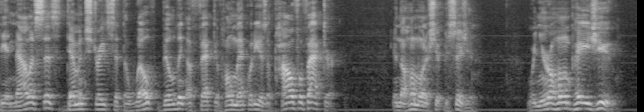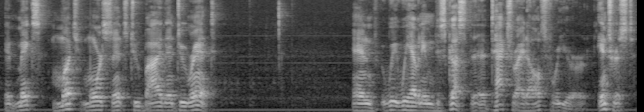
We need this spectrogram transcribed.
the analysis demonstrates that the wealth building effect of home equity is a powerful factor in the homeownership decision. When your home pays you, it makes much more sense to buy than to rent. And we, we haven't even discussed the tax write offs for your interest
